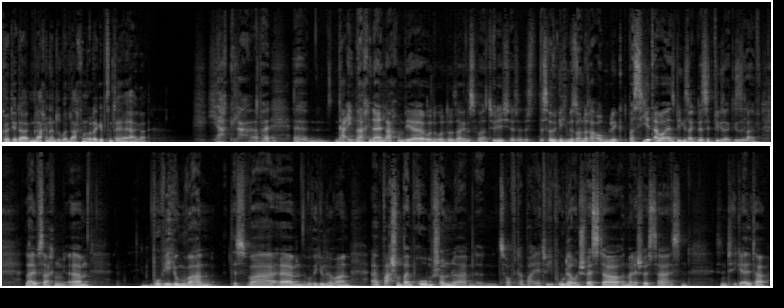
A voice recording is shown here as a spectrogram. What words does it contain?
könnt ihr da im Nachhinein drüber lachen oder gibt's hinterher Ärger? Ja, klar, aber äh, na, im Nachhinein lachen wir und, und, und sagen, das war natürlich, also das, das war wirklich ein besonderer Augenblick. Passiert aber, wie gesagt, das sind, wie gesagt, diese Live, Live-Sachen. Ähm, wo wir jung waren, das war, ähm, wo wir jünger waren, äh, war schon beim Proben schon äh, oft dabei. Natürlich Bruder und Schwester und meine Schwester ist ein, ist ein Tick älter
